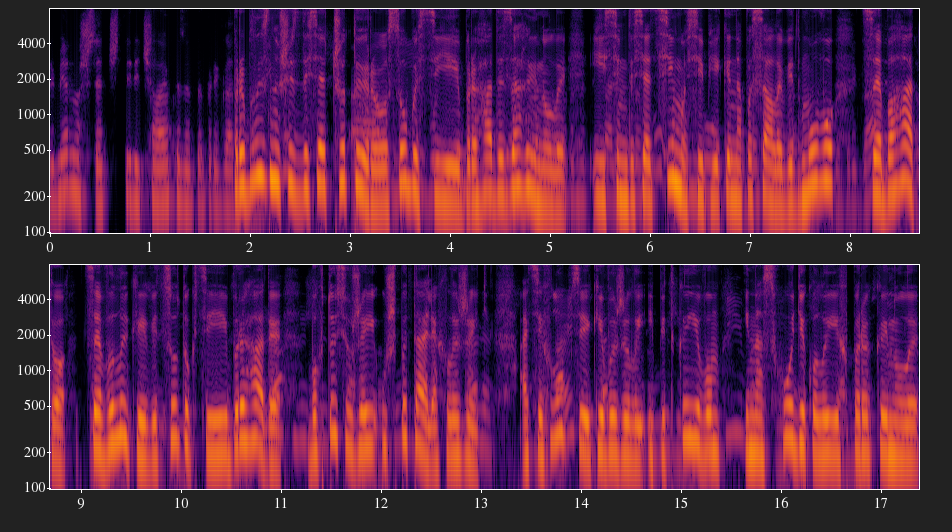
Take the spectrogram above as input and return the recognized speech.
Примерно 64 человека из этой бригады. Приблизно 64 особи з цієї бригади загинули, і 77 осіб, які написали відмову, це багато. Це великий відсоток цієї бригади, бо хтось уже й у шпиталях лежить. А ці хлопці, які вижили і під Києвом, і на сході, коли їх перекинули,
